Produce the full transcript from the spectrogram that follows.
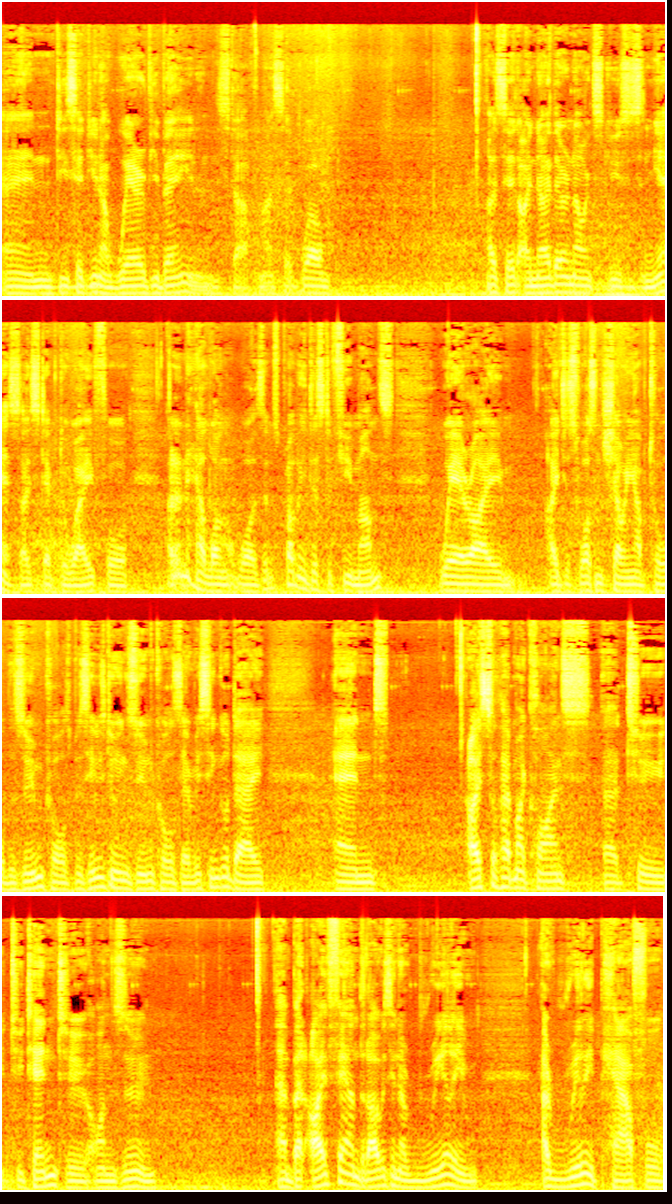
and he said, you know, where have you been and stuff? And I said, well, I said, I know there are no excuses. And yes, I stepped away for, I don't know how long it was. It was probably just a few months where I, I just wasn't showing up to all the Zoom calls because he was doing Zoom calls every single day. and I still have my clients uh, to to tend to on Zoom. Uh, but I found that I was in a really a really powerful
